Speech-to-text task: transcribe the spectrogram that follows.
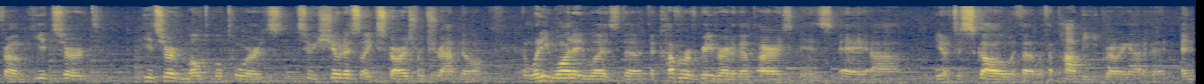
from he had served he had served multiple tours, so he showed us like scars from shrapnel. And what he wanted was the, the cover of Graveyard of Empires is a uh, you know it's a skull with a with a poppy growing out of it. And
